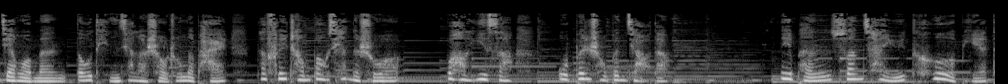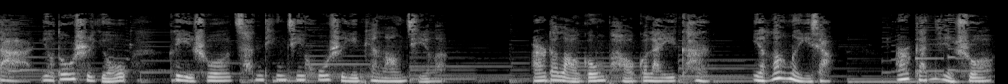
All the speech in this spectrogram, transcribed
见我们都停下了手中的牌，他非常抱歉的说：“不好意思啊，我笨手笨脚的。”那盆酸菜鱼特别大，又都是油，可以说餐厅几乎是一片狼藉了。儿的老公跑过来一看，也愣了一下，儿赶紧说：“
